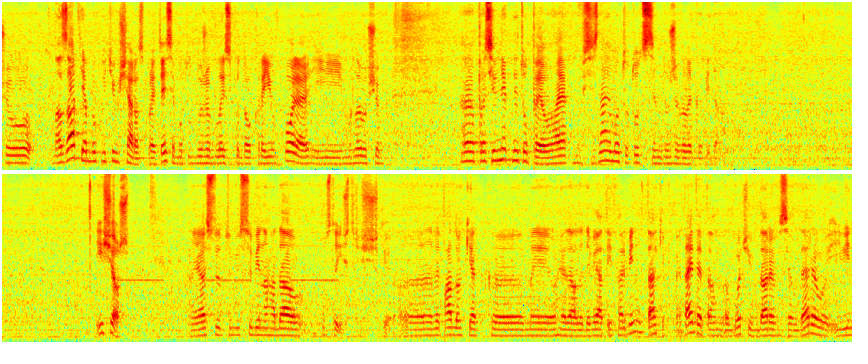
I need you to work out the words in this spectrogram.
що назад я би хотів ще раз пройтися, бо тут дуже близько до країв поля, і можливо, щоб е, працівник не тупив. А як ми всі знаємо, то тут з цим дуже велика біда. І що ж, я ось тут собі нагадав, постоїш трішечки. Е, випадок, як е, ми оглядали 9-й фарбінг, так, і пам'ятаєте, там робочий вдарився в дерево і він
